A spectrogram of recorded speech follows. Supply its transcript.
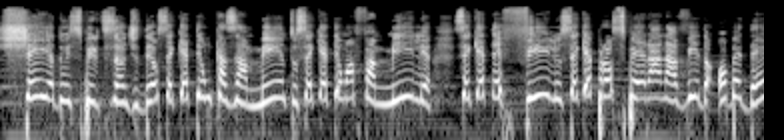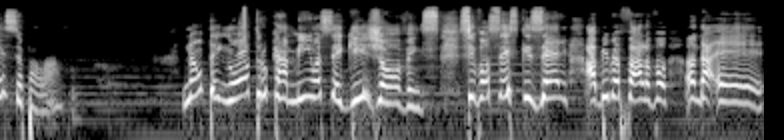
cheia do Espírito Santo de Deus, você quer ter um casamento, você quer ter uma família, você quer ter filhos, você quer prosperar na vida, obedece a palavra. Não tem outro caminho a seguir, jovens. Se vocês quiserem, a Bíblia fala, vou andar, é,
